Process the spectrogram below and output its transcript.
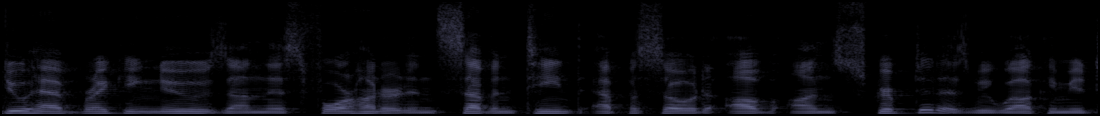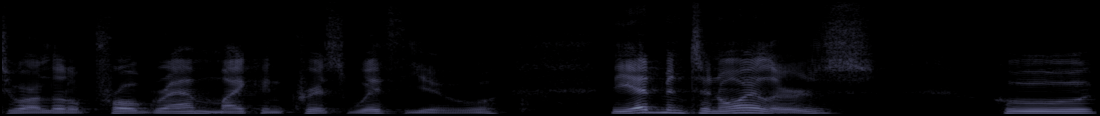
Do have breaking news on this 417th episode of Unscripted as we welcome you to our little program. Mike and Chris with you. The Edmonton Oilers, who,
